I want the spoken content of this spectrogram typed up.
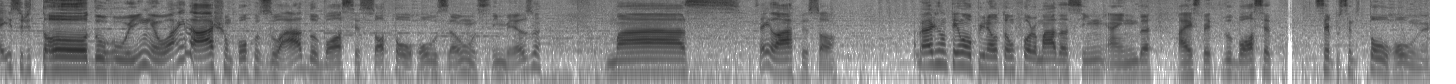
isso de todo ruim, eu ainda acho um pouco zoado o boss ser só Touhouzão assim mesmo. Mas... sei lá, pessoal. Na verdade não tenho uma opinião tão formada assim ainda a respeito do boss ser 100% Touhou, né?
